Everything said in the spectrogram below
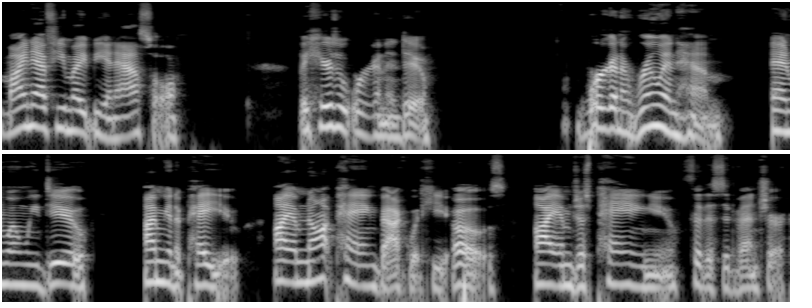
my nephew might be an asshole, but here's what we're going to do we're going to ruin him. And when we do, I'm going to pay you. I am not paying back what he owes. I am just paying you for this adventure.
